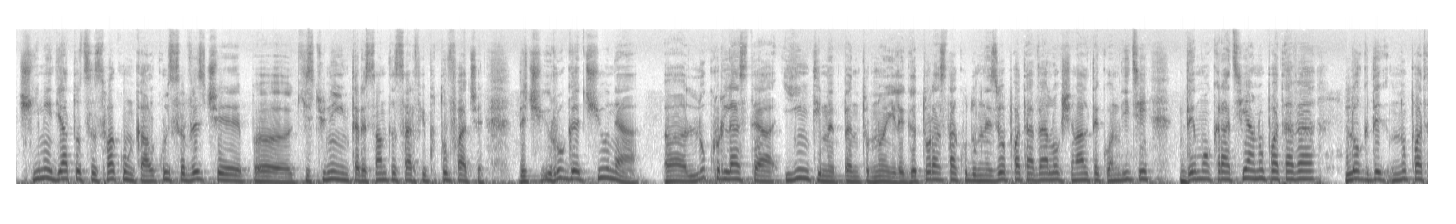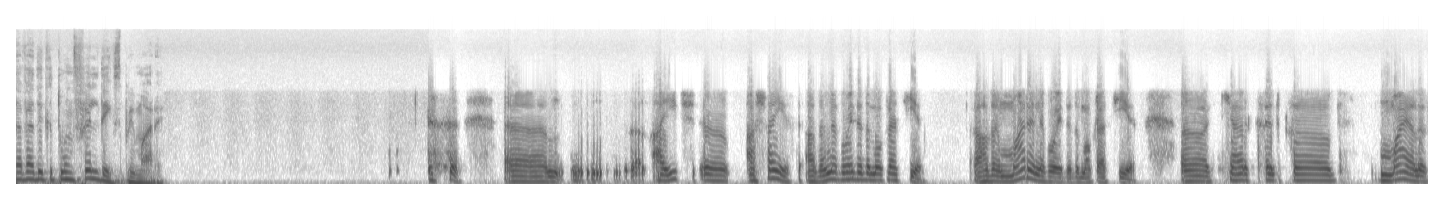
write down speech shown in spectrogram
Și imediat o să-ți fac un calcul să vezi ce uh, chestiune interesantă s-ar fi putut face. Deci rugăciunea, uh, lucrurile astea intime pentru noi, legătura asta cu Dumnezeu poate avea loc și în alte condiții, democrația nu poate avea loc de, nu poate avea decât un fel de exprimare. Uh, Aici, uh, așa este. Avem nevoie de democrație. Avem mare nevoie de democrație. Uh, Chiar cred că, mai ales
